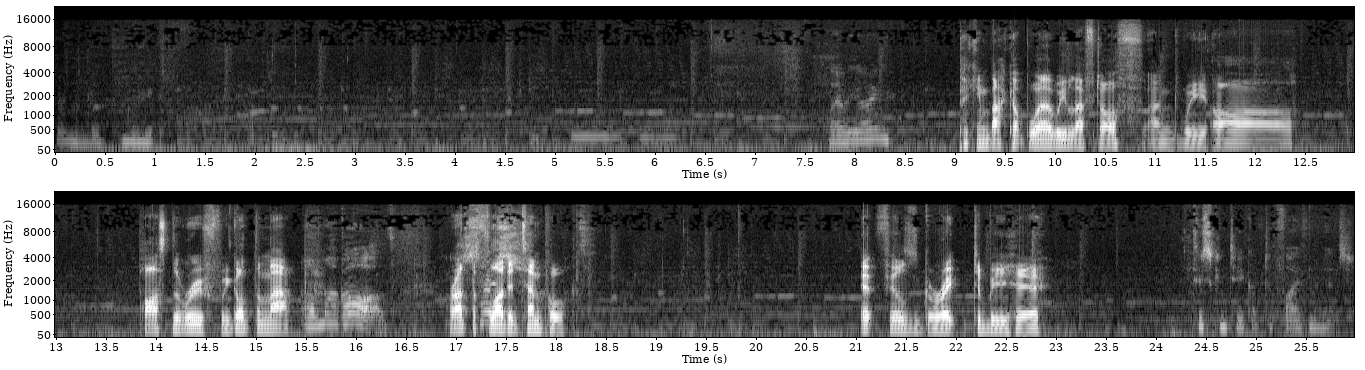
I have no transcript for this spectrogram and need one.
phone number. Where are we going? Picking back up where we left off, and we are past the roof. We got the map. Oh my god. We're at the So flooded shocked. temple. It feels great to be here. This can take up to five minutes.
